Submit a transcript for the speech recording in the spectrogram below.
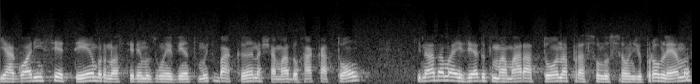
E agora em setembro nós teremos um evento muito bacana chamado Hackathon, que nada mais é do que uma maratona para a solução de problemas,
